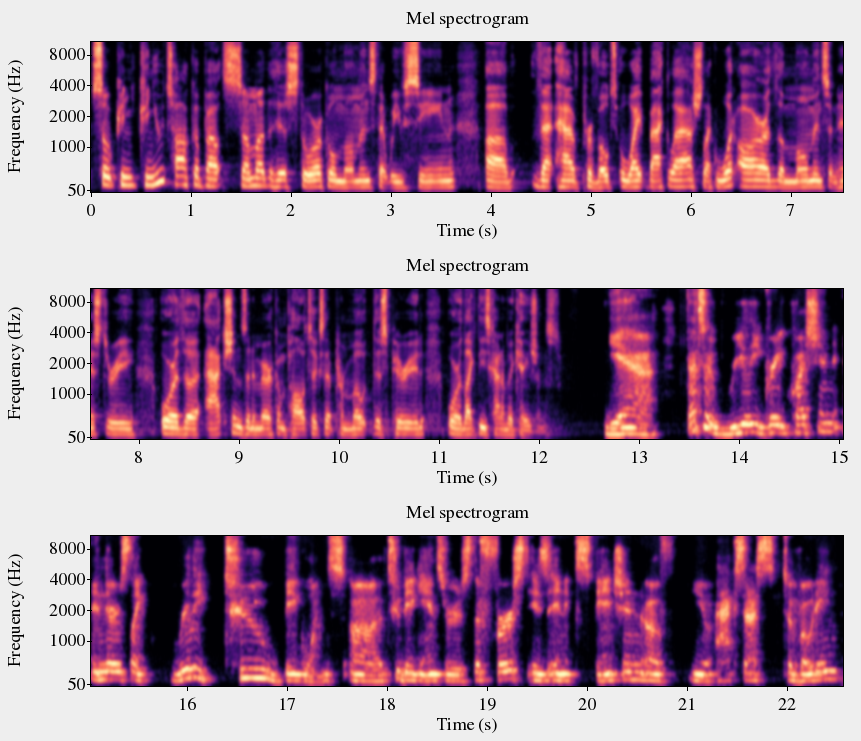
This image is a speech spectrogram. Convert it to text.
So can can you talk about some of the historical moments that we've seen uh, that have provoked a white backlash? Like, what are the moments in history or the actions in American politics that promote this period or like these kind of occasions? Yeah, that's a really great question. And there's like really two big ones, uh, two big answers. The first is an expansion of you know access to voting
